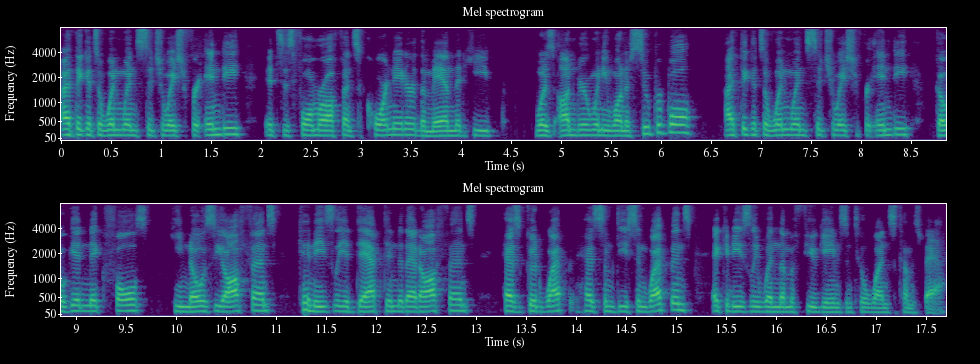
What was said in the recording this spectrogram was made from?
I think it's a win-win situation for Indy. It's his former offensive coordinator, the man that he was under when he won a Super Bowl. I think it's a win-win situation for Indy. Go get Nick Foles. He knows the offense, can easily adapt into that offense, has good weapon, has some decent weapons, and could easily win them a few games until Wentz comes back.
